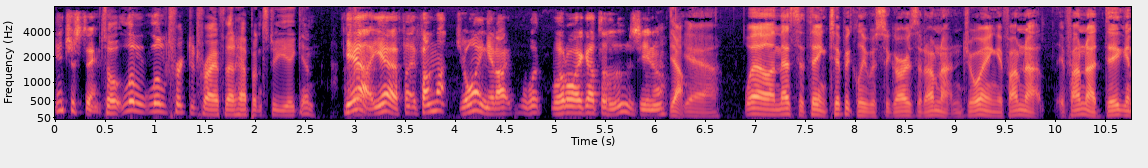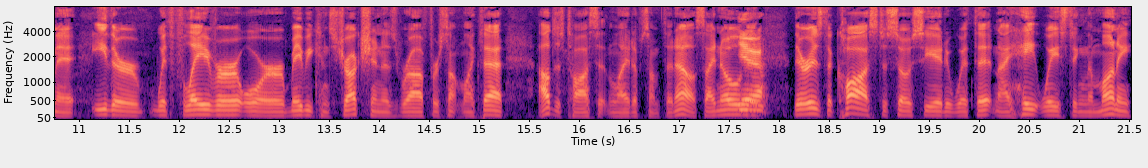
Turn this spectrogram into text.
interesting. So little little trick to try if that happens to you again. Yeah, yeah. If, I- if I'm not enjoying it, I what what do I got to lose? You know. Yeah. Yeah. Well, and that's the thing. Typically with cigars that I'm not enjoying, if I'm not if I'm not digging it, either with flavor or maybe construction is rough or something like that, I'll just toss it and light up something else. I know Yeah. that there is the cost associated with it, and I hate wasting the money.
